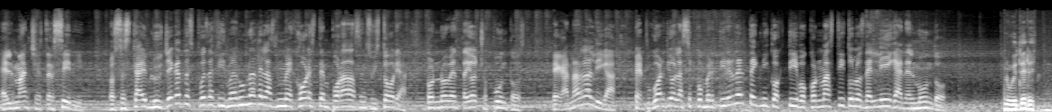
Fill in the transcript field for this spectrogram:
el Manchester City. Los Sky Blues llegan después de firmar una de las mejores temporadas en su historia, con 98 puntos. De ganar la liga, Pep Guardiola se convertirá en el técnico activo con más títulos de liga en el mundo. We did it.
